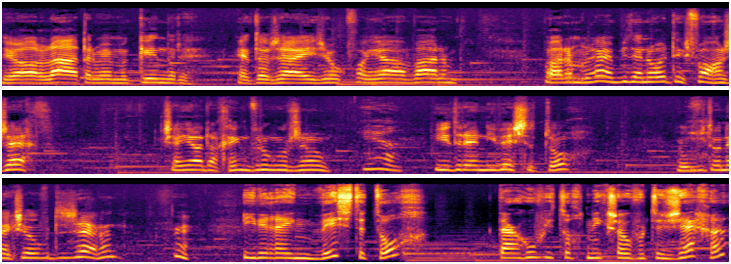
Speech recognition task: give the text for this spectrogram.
Ja, later met mijn kinderen. En toen zei ze ook van, ja, waarom, waarom heb je daar nooit iets van gezegd? Ik zei, ja, dat ging vroeger zo. Ja. Iedereen die wist het toch? Daar hoef je toch niks over te zeggen? Iedereen wist het toch? Daar hoef je toch niks over te zeggen?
